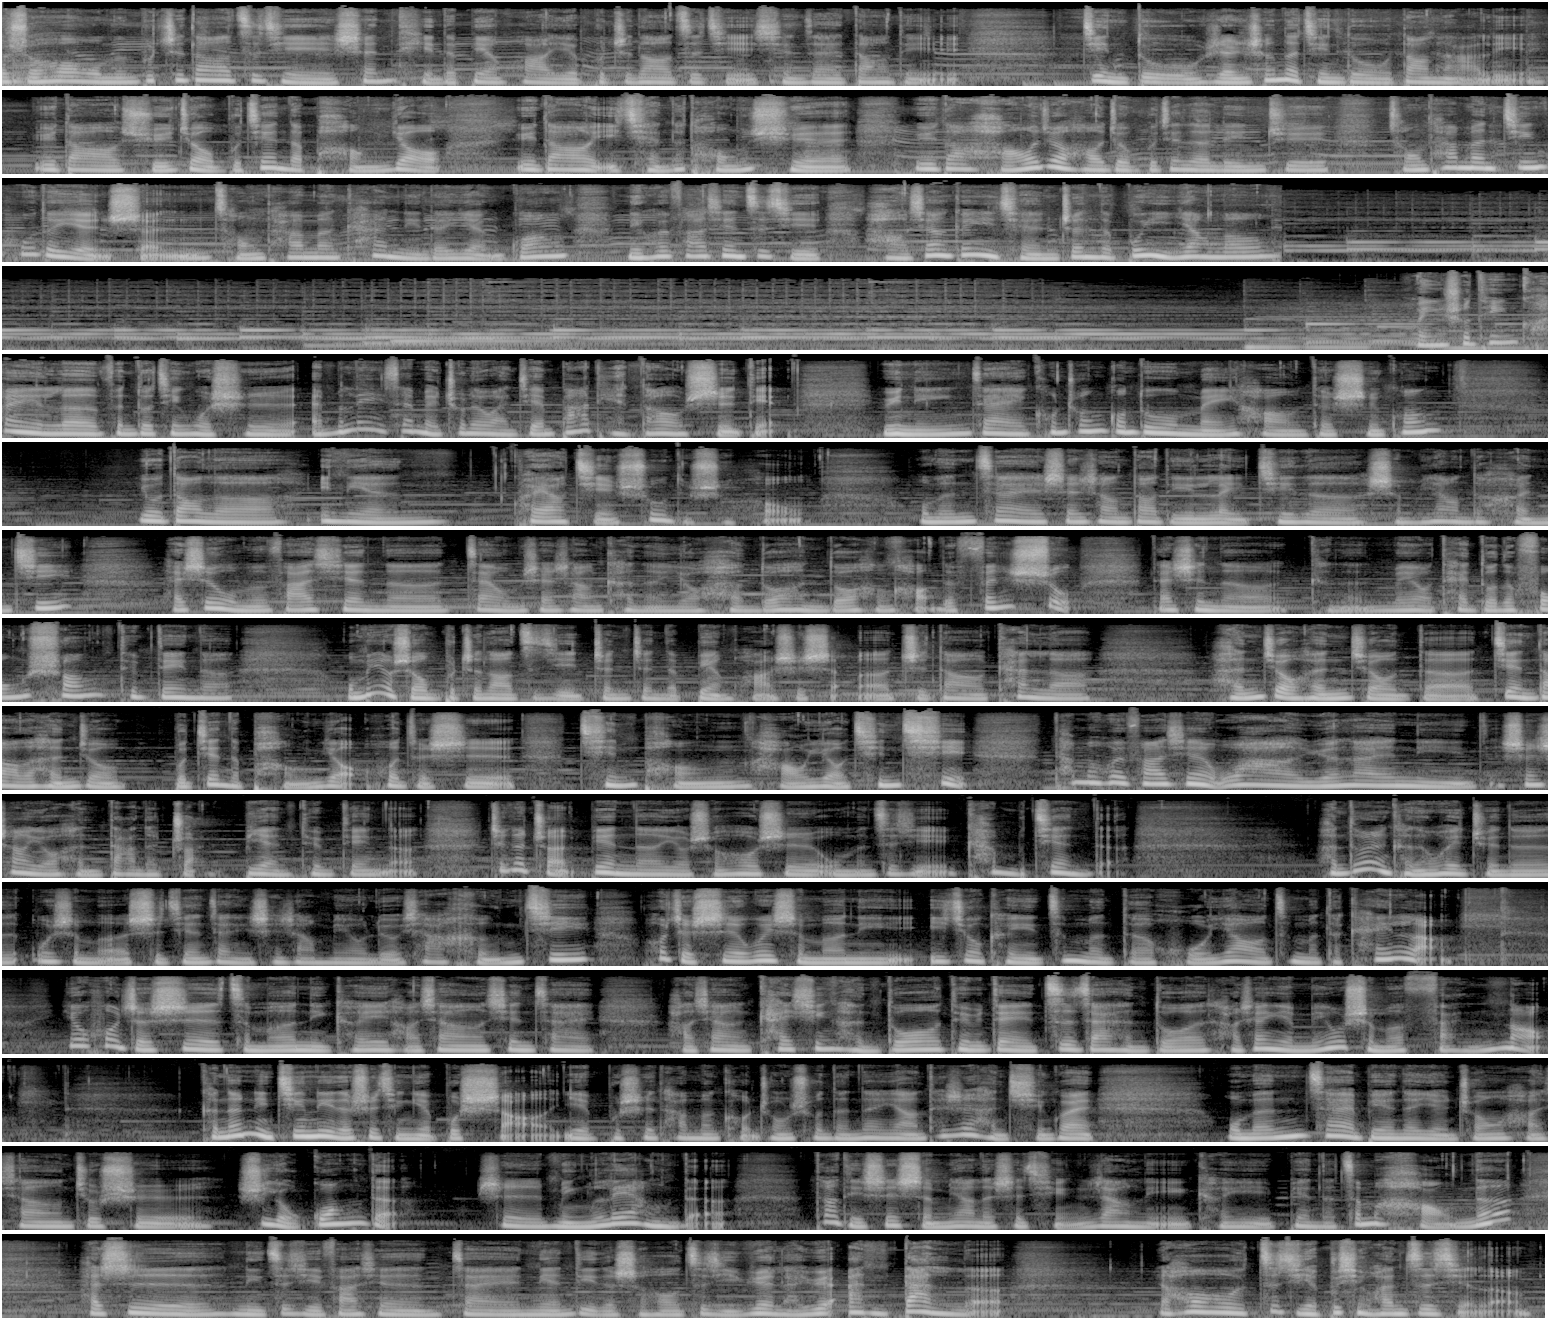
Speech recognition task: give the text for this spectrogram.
有时候我们不知道自己身体的变化，也不知道自己现在到底进度、人生的进度到哪里。遇到许久不见的朋友，遇到以前的同学，遇到好久好久不见的邻居，从他们惊呼的眼神，从他们看你的眼光，你会发现自己好像跟以前真的不一样喽。欢迎收听快乐分多情，我是 Emily，在每周六晚间八点到十点，与您在空中共度美好的时光。又到了一年快要结束的时候，我们在身上到底累积了什么样的痕迹？还是我们发现呢，在我们身上可能有很多很多很好的分数，但是呢，可能没有太多的风霜，对不对呢？我们有时候不知道自己真正的变化是什么，直到看了。很久很久的见到了很久不见的朋友，或者是亲朋好友、亲戚，他们会发现哇，原来你身上有很大的转变，对不对呢？这个转变呢，有时候是我们自己看不见的。很多人可能会觉得，为什么时间在你身上没有留下痕迹，或者是为什么你依旧可以这么的活跃，这么的开朗？又或者是怎么？你可以好像现在好像开心很多，对不对？自在很多，好像也没有什么烦恼。可能你经历的事情也不少，也不是他们口中说的那样。但是很奇怪，我们在别人的眼中好像就是是有光的，是明亮的。到底是什么样的事情让你可以变得这么好呢？还是你自己发现，在年底的时候自己越来越暗淡了？然后自己也不喜欢自己了，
